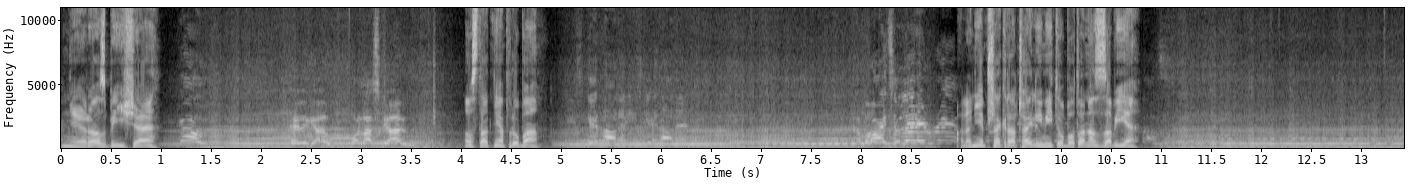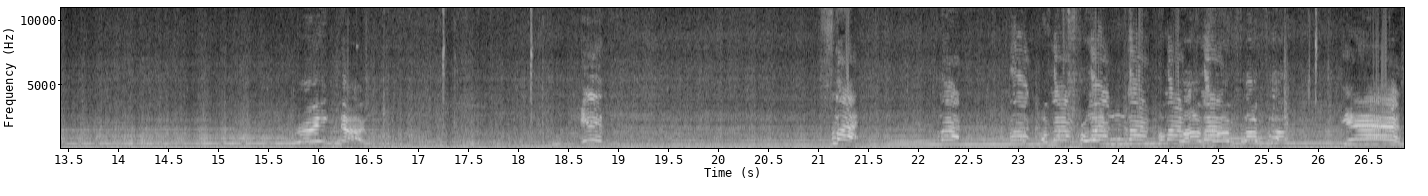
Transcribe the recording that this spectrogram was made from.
Nie rozbij się. Ostatnia próba. Ale nie przekraczaj limitu, bo to nas zabije. Break now. In. Flat. Flat. Flat. I'm flat, frightened. Flat. I'm Flat. flat, Flat. flat, flat, flat. Yes.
